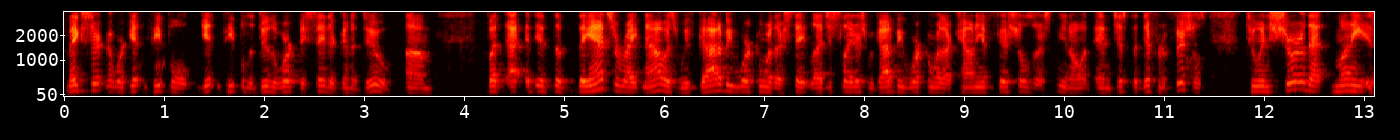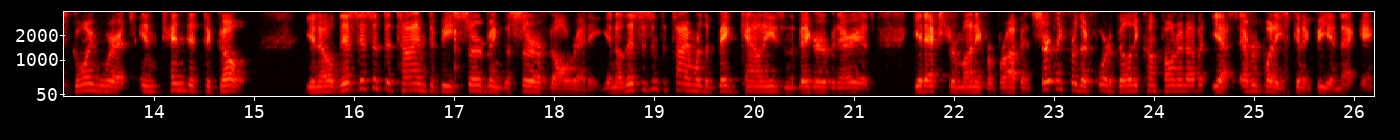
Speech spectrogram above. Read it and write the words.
make certain that we're getting people getting people to do the work they say they're going to do. Um, but uh, the, the answer right now is we've got to be working with our state legislators. We've got to be working with our county officials, or you know, and just the different officials to ensure that money is going where it's intended to go. You know, this isn't the time to be serving the served already. You know, this isn't the time where the big counties and the big urban areas get extra money for broadband. Certainly for the affordability component of it, yes, everybody's going to be in that game.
